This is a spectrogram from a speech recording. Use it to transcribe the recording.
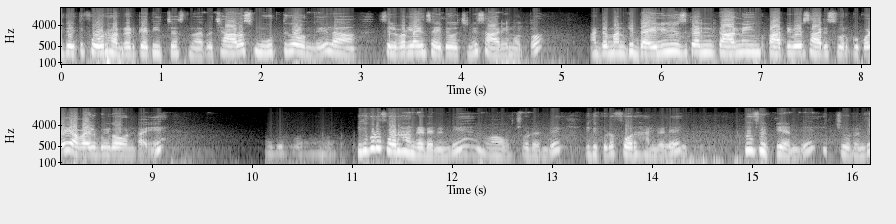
ఇదైతే ఫోర్ హండ్రెడ్కి అయితే ఇచ్చేస్తున్నారు. చాలా స్మూత్గా ఉంది. ఇలా సిల్వర్ లైన్స్ అయితే వచ్చినాయి సారీ మొత్తం. అంటే మనకి డైలీ యూజ్ కానీ పార్టీ వేర్ సారీస్ వరకు కూడా అవైలబుల్గా ఉంటాయి. ఇది కూడా ఫోర్ హండ్రెడ్ అండి వావ్ చూడండి. ఇది కూడా ఫోర్ హండ్రెడ్ టూ ఫిఫ్టీ అండి. చూడండి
